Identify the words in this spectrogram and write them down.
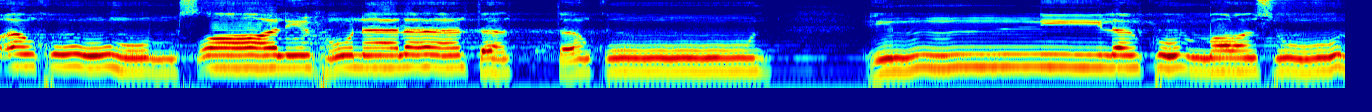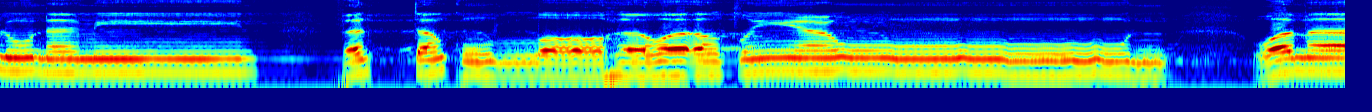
أخوهم صالح لا تتقون إني لكم رسول أمين فاتقوا الله وأطيعون وما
